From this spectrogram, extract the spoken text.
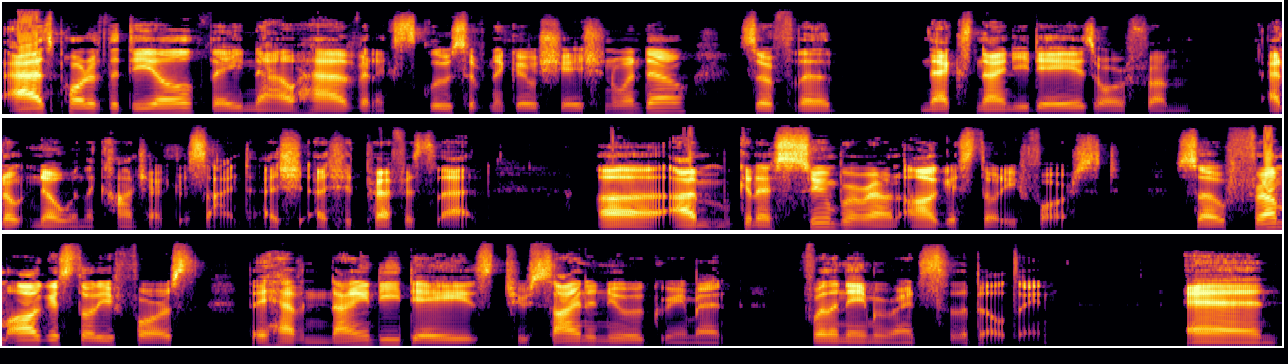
as part of the deal, they now have an exclusive negotiation window. So for the next 90 days, or from, I don't know when the contract was signed, I, sh- I should preface that. Uh, I'm going to assume around August 31st. So from August 31st, they have 90 days to sign a new agreement for the naming rights to the building. And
